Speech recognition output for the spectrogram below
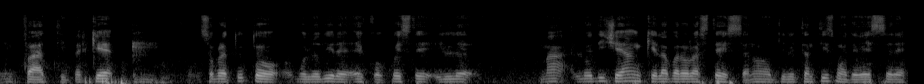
Infatti, perché soprattutto voglio dire, ecco, queste il, ma lo dice anche la parola stessa, no? il dilettantismo deve essere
